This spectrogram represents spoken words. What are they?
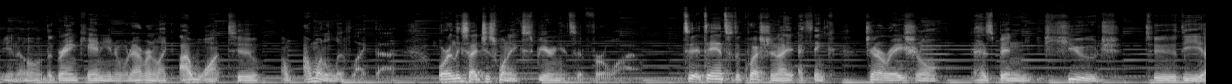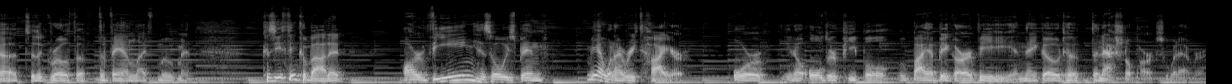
you know the Grand Canyon or whatever. And like, I want to, I, I want to live like that, or at least I just want to experience it for a while. To, to answer the question, I, I think generational has been huge to the uh, to the growth of the van life movement. Because you think about it, RVing has always been, yeah, when I retire, or you know, older people who buy a big RV and they go to the national parks or whatever.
